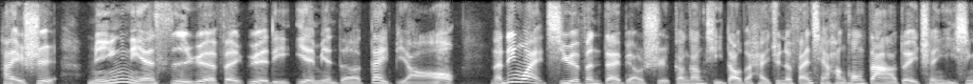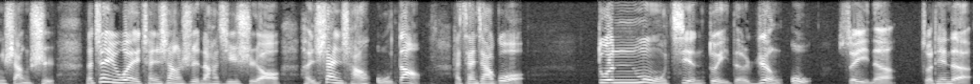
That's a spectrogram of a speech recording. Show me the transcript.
他也是明年四月份月历页面的代表。那另外七月份代表是刚刚提到的海军的反潜航空大队陈以新上士。那这一位陈上士呢，他其实哦很擅长武道，还参加过敦睦舰队的任务，所以呢，昨天的。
